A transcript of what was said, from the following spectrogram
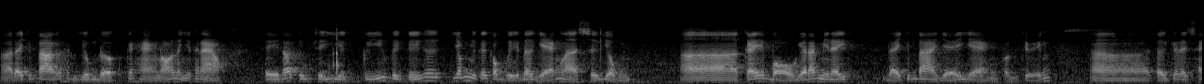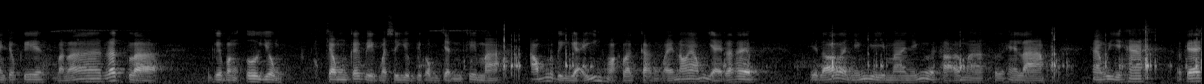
À, để chúng ta có hình dung được cái hàng nói là như thế nào thì nó cũng sẽ việc kỹ việc kỹ giống như cái công việc đơn giản là sử dụng à, cái bộ gió đá mini để chúng ta dễ dàng vận chuyển à, từ chỗ này sang chỗ kia. Và nó rất là cái bằng ưa dùng trong cái việc mà sử dụng cho công trình khi mà ống nó bị gãy hoặc là cần phải nối ống dài ra thêm. Thì đó là những gì mà những người thợ mà thường hay làm. Ha quý vị ha ok.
